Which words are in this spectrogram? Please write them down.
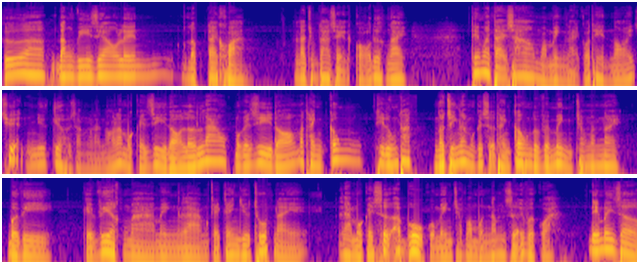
Cứ uh, đăng video lên lập tài khoản là chúng ta sẽ có được ngay. Thế mà tại sao mà mình lại có thể nói chuyện như kiểu rằng là nó là một cái gì đó lớn lao một cái gì đó mà thành công thì đúng thật. Nó chính là một cái sự thành công đối với mình trong năm nay. Bởi vì cái việc mà mình làm cái kênh youtube này là một cái sự ấp ủ của mình trong vòng một năm rưỡi vừa qua đến bây giờ,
